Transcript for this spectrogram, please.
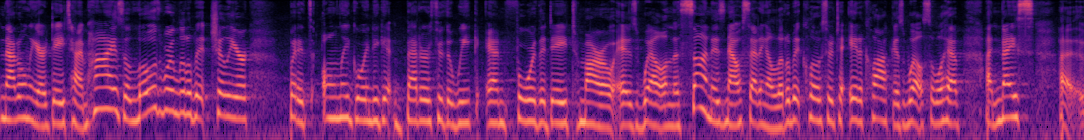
not only our daytime highs, the lows were a little bit chillier, but it's only going to get better through the week and for the day tomorrow as well. And the sun is now setting a little bit closer to 8 o'clock as well. So we'll have a nice uh,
